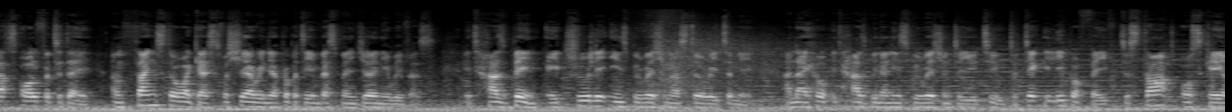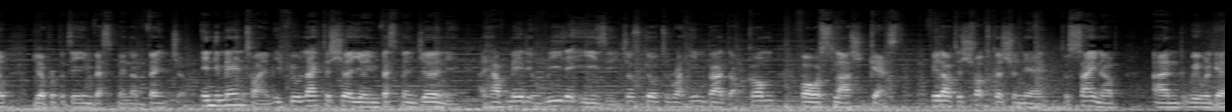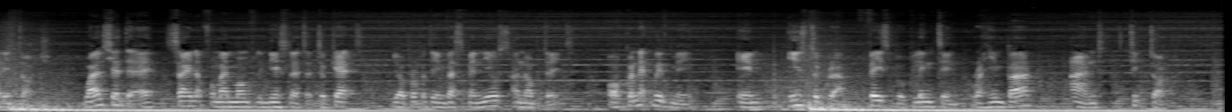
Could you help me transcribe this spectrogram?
That's all for today, and thanks to our guests for sharing their property investment journey with us. It has been a truly inspirational story to me, and I hope it has been an inspiration to you too to take the leap of faith to start or scale your property investment adventure. In the meantime, if you would like to share your investment journey, I have made it really easy. Just go to rahimba.com forward slash guest, fill out a short questionnaire to sign up, and we will get in touch. Whilst you're there, sign up for my monthly newsletter to get your property investment news and updates, or connect with me in Instagram, Facebook, LinkedIn, Rahimba, and TikTok,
